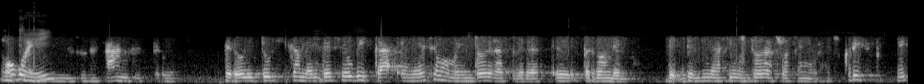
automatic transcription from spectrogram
O bueno, horas antes, pero, pero litúrgicamente se ubica en ese momento de la celebración, eh, perdón, del, del nacimiento de nuestro Señor Jesucristo, ¿sí?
